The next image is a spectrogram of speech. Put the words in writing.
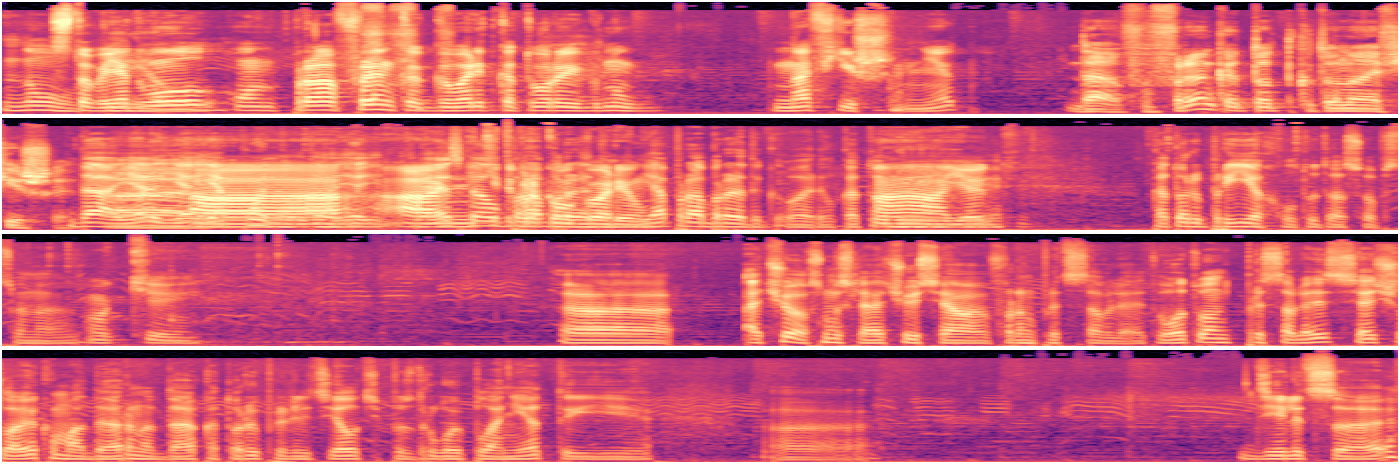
Ну, Стоп, я думал, он про Фрэнка говорит, который, ну, на фише, нет? Да, Фрэнк это тот, кто на афише. Да, я, я, я А, понял, да. Я, а я сказал Никита про про кого Брэда. говорил? Я про Брэда говорил, который, А, я... который приехал туда, собственно. Окей. Э, а чё, в смысле, а чё себя Фрэнк представляет? Вот он представляет из себя человека модерна, да, который прилетел, типа, с другой планеты и э, делится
